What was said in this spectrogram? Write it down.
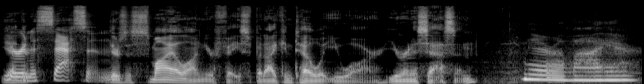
Yeah, You're an assassin. There's a smile on your face, but I can tell what you are. You're an assassin. You're a liar.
